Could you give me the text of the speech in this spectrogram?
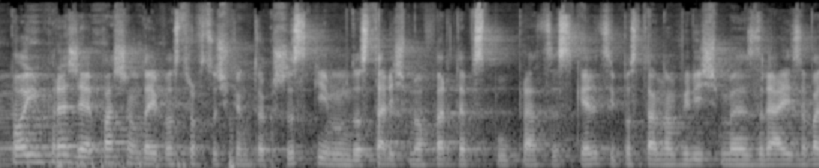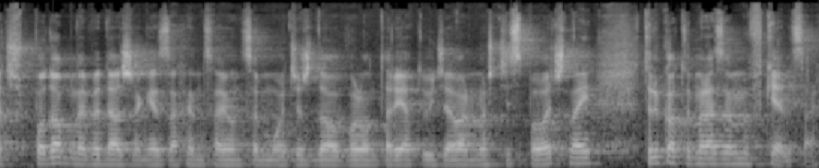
Po imprezie Passion Day w Ostrowcu Świętokrzyskim dostaliśmy ofertę współpracy z Kielc i postanowiliśmy zrealizować podobne wydarzenie zachęcające młodzież do wolontariatu i działalności społecznej, tylko tym razem w Kielcach.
